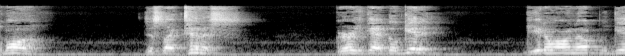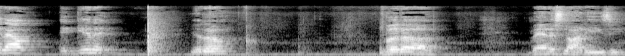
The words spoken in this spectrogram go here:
Come on. Just like tennis. Girl, you gotta go get it. Get on up and get out and get it. You know? But uh, man, it's not easy.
